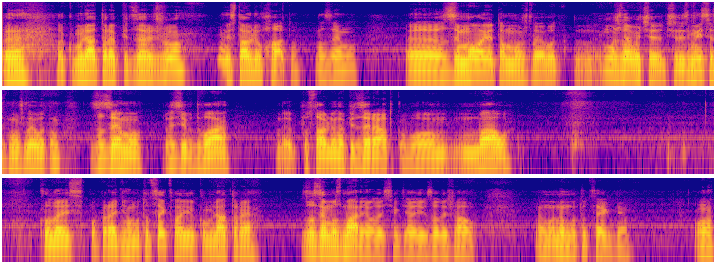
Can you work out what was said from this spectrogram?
Е, акумулятора підзаряджу ну, і ставлю в хату на зиму. Е, зимою, там, можливо, можливо, через місяць, можливо, там, за зиму разів два е, поставлю на підзарядку, бо мав колись попереднього мотоцикла і акумулятори за зиму змарнювалися, як я їх залишав на, на мотоциклі. О,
